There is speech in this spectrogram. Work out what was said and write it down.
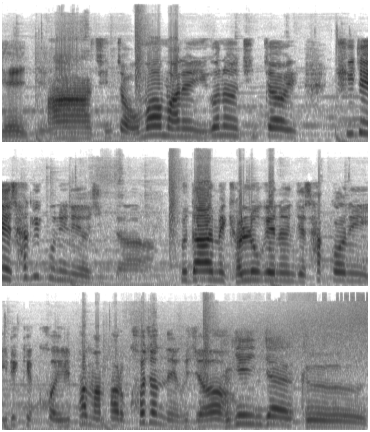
예, 예. 아, 진짜 어마어마하네. 이거는 진짜 희대의 사기꾼이네요, 진짜. 그 다음에 결국에는 이제 사건이 이렇게 커, 일파만파로 커졌네요, 그죠? 그게 이제 그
